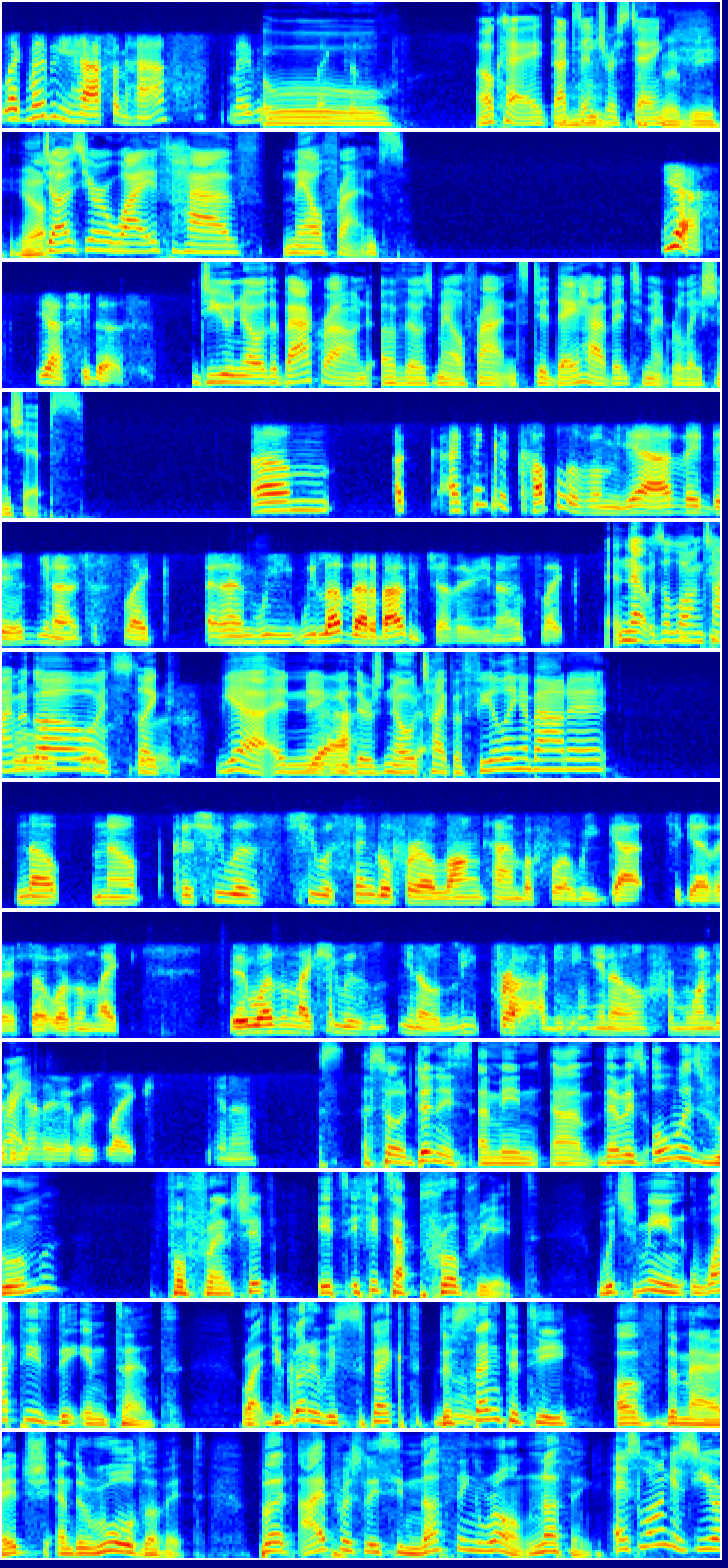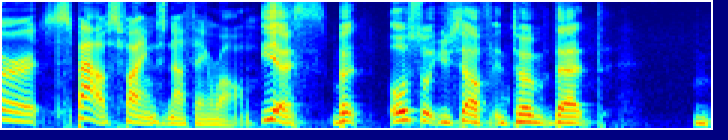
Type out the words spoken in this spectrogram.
like maybe half and half, maybe. Like just, Ooh. Okay, that's Mhm. interesting. That's be yeah. Does your wife have male friends? yeah. Yeah, she does. Do you know the background of those male friends? Did they have intimate relationships? Um, a, I think a couple of them, yeah, they did. You know, it's just like, and we we love that about each other. You know, it's like And that was a long time ago. It's like, us. yeah, and Yeah, there's no yeah. type of feeling about it. Nope, nope. Because she was she was single for a long time before we got together, so it wasn't like it wasn't like she was you know leapfrogging you know from one to Right. the other. It was like you know. So, Dennis, I mean, um, there is always room for friendship. It's if it's appropriate, which means what is the intent, right? You got to respect the Hmm. sanctity of the marriage and the rules of it. But I personally see nothing wrong, nothing. As long as your spouse finds nothing wrong. Yes, but also yourself in terms that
